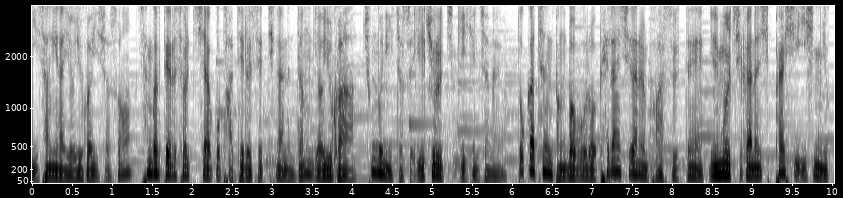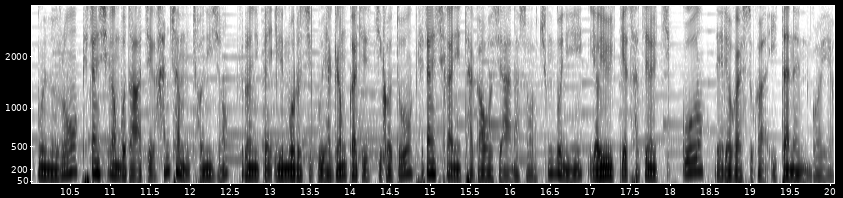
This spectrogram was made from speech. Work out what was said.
이상이나 여유가 있어서 삼각대를 설치하고 바디를 세팅하는 등 여유가 충분히 있어서 일출을 찍기 괜찮아요. 똑같은 방법으로 폐장 시간을 봤을 때 일몰 시간은 18시 26분으로 폐장 시간보다 아직 한참 전이죠. 그러니까 일몰을 찍고 야경까지 찍어도 폐장 시간이 다가오지 않아서 충분히 여유 있게 사진을 찍고 내려갈 수가 있다는 거예요.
